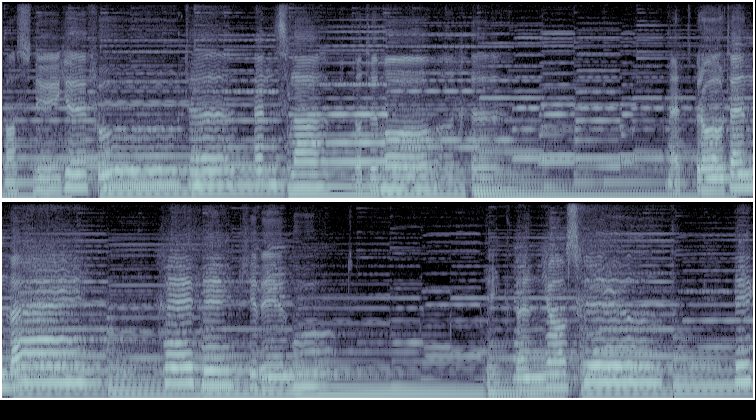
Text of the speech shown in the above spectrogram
Was nu je voeten en slaap tot de morgen. Met brood en wijn geef ik je weer moed. Ik ben jouw schild, ik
